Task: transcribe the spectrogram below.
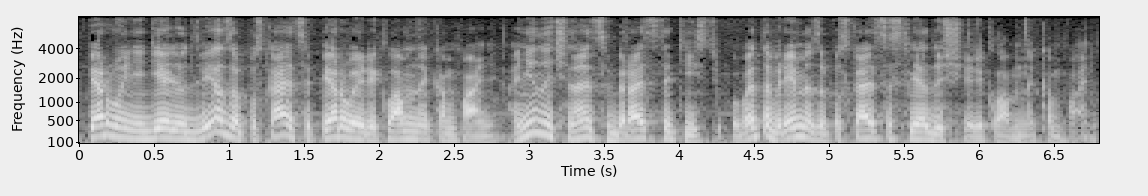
в первую неделю-две запускаются первые рекламные кампании. Они начинают собирать статистику. В это время запускаются следующие рекламные кампании.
